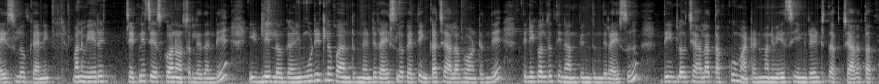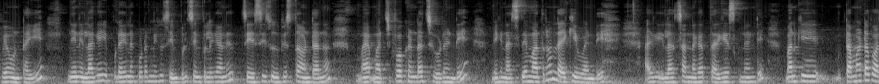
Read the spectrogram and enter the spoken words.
రైస్లోకి కానీ మనం వేరే చట్నీ చేసుకోని అవసరం లేదండి. ఇడ్లీలో కానీ మూడిట్లో బాగుంటుందండి. రైస్లోకి అయితే ఇంకా చాలా బాగుంటుంది. తినే కొలది తిననిపించింది రైస్. దీంట్లో చాలా తక్కువ మాట అండి. మనం వేసి ఇంగ్రీడియంట్స్ చాలా తక్కువే ఉంటాయి. నేను ఇలాగే ఎప్పుడైనా కూడా మీకు సింపుల్ సింపుల్గానే చేసి చూపిస్తూ ఉంటాను. మ- మర్చిపోకుండా చూడండి. మీకు నచ్చితే మాత్రం లైక్ ఇవ్వండి. అది ఇలా సన్నగా తరిగేసుకునండి. మనకి టమాటా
